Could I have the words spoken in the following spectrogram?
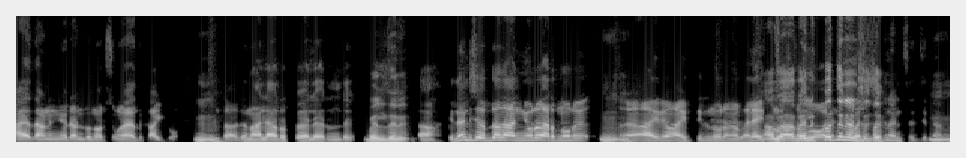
ആയതാണ്. ഇനി രണ്ടു മൂന്ന് വർഷം കൂടെ ആയത് കായ്ക്കും. അത് നാലായിരം റുപ്യ വില വരുന്നുണ്ട്. വലുതിന്. ആ. പിന്നെ അതിന്റെ ചെറുത് അത് അഞ്ഞൂറ് അറുന്നൂറ് ആയിരം ആയിരത്തി ഇരുന്നൂറ് അങ്ങനെ വില. വലിപ്പത്തിനനുസരിച്ചിട്ടാണ്.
